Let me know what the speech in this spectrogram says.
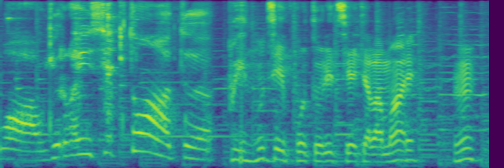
Wow, era insetată! Păi nu ți-ai potolit ție la mare? Hm?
